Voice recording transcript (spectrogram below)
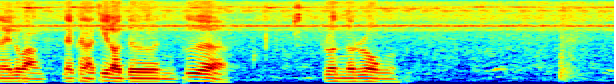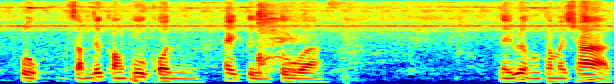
ในระหว่างในขณะที่เราเดินเพื่อรณรงค์ปลุก สำนึกของผู้คนให้ตื่นตัว ในเรื่องของธรรมชาติ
